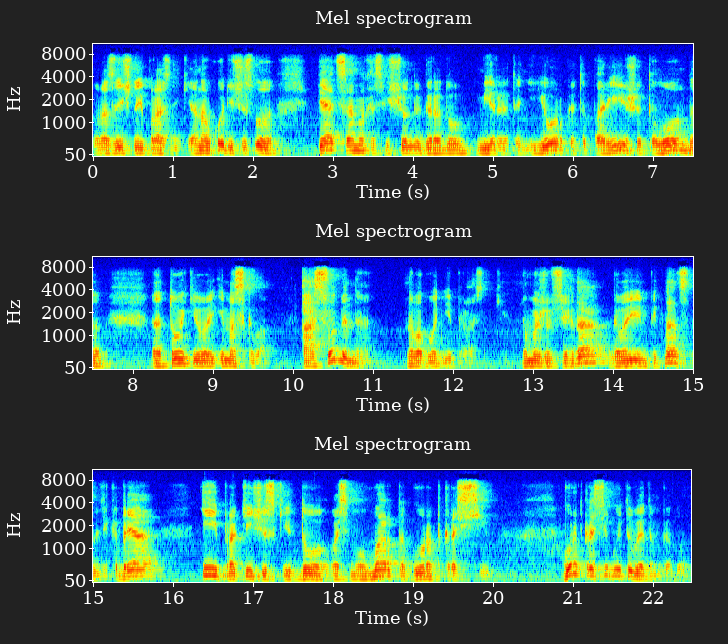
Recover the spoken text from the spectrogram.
в различные праздники. Она входит в число пять самых освещенных городов мира. Это Нью-Йорк, это Париж, это Лондон, э, Токио и Москва. А особенно новогодние праздники. Но мы же всегда говорим 15 декабря и практически до 8 марта город красив. Город красив будет и в этом году.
